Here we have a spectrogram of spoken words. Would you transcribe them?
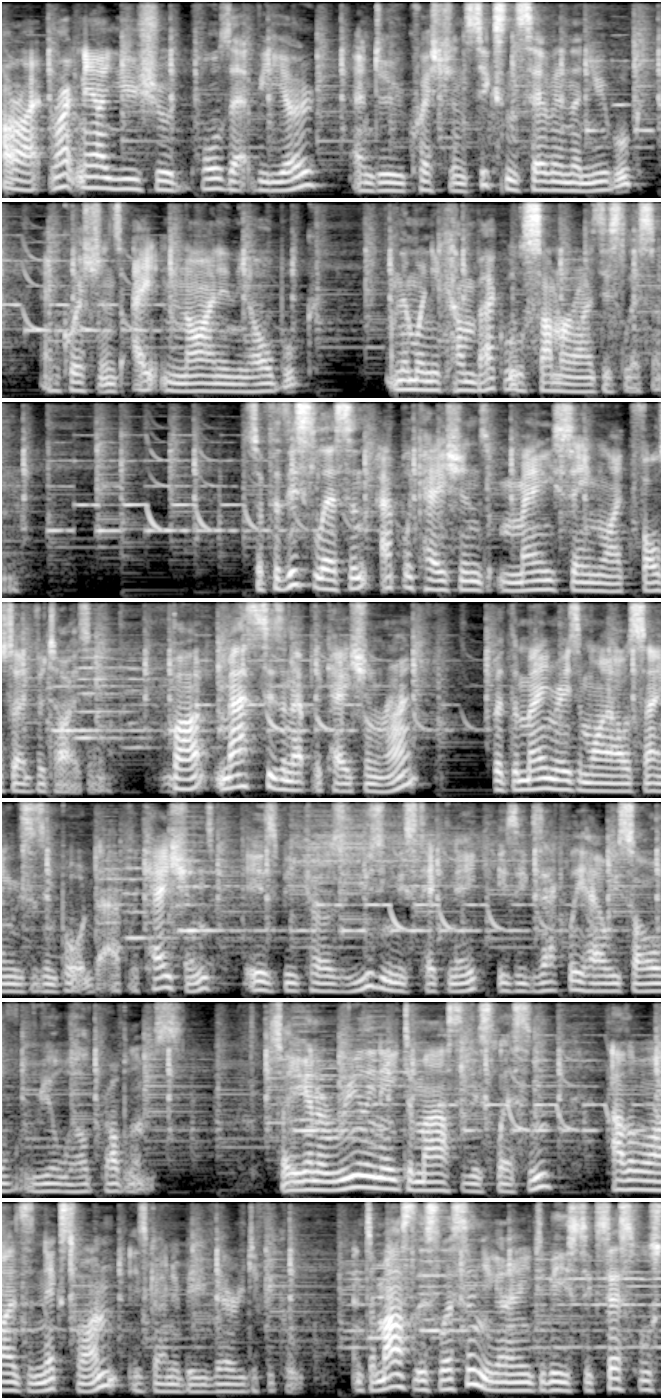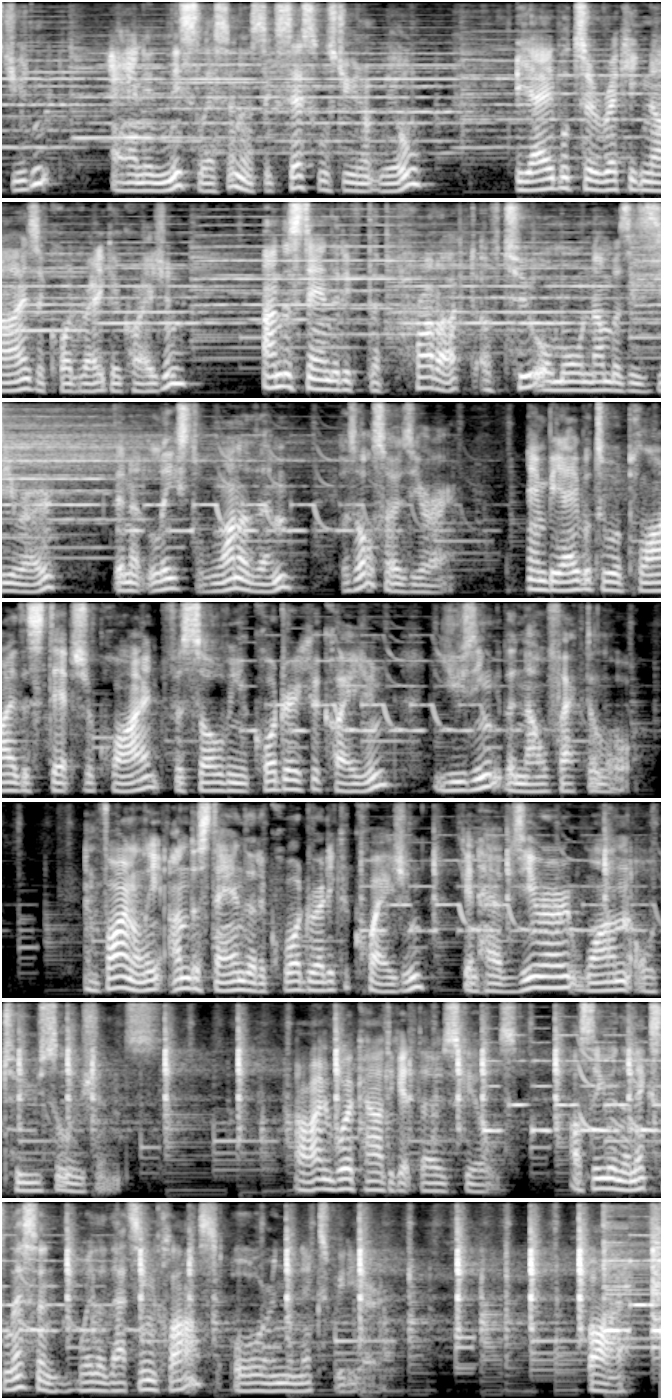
Alright, right now you should pause that video and do questions 6 and 7 in the new book and questions 8 and 9 in the old book. And then when you come back, we'll summarise this lesson. So for this lesson, applications may seem like false advertising, but maths is an application, right? But the main reason why I was saying this is important to applications is because using this technique is exactly how we solve real world problems. So you're going to really need to master this lesson, otherwise the next one is going to be very difficult. And to master this lesson, you're going to need to be a successful student, and in this lesson, a successful student will be able to recognize a quadratic equation, Understand that if the product of two or more numbers is zero, then at least one of them was also zero. And be able to apply the steps required for solving a quadratic equation using the null factor law. And finally, understand that a quadratic equation can have zero, one, or 2 solutions. Alright, and work hard to get those skills. I'll see you in the next lesson, whether that's in class or in the next video. Bye.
